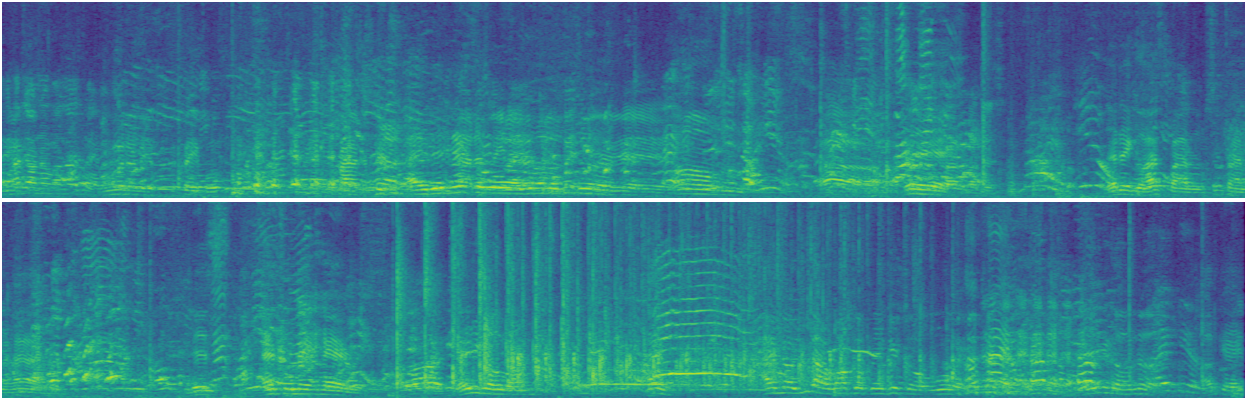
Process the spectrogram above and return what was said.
Hey, how y'all know my last name? We went on the the Facebook. Hey, the next award goes to um, yeah. There they go. I spotted them. She's trying to hide. Miss Antoinette Harris. There you go, Mom. Hey, I I know you gotta walk up there and get your award. Okay, I'm coming, I'm There you go, look. Thank you. Okay.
